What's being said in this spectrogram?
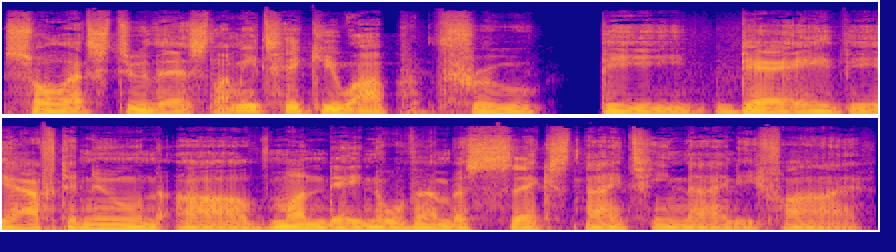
So, let's do this. Let me take you up through the day, the afternoon of Monday, November 6th, 1995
